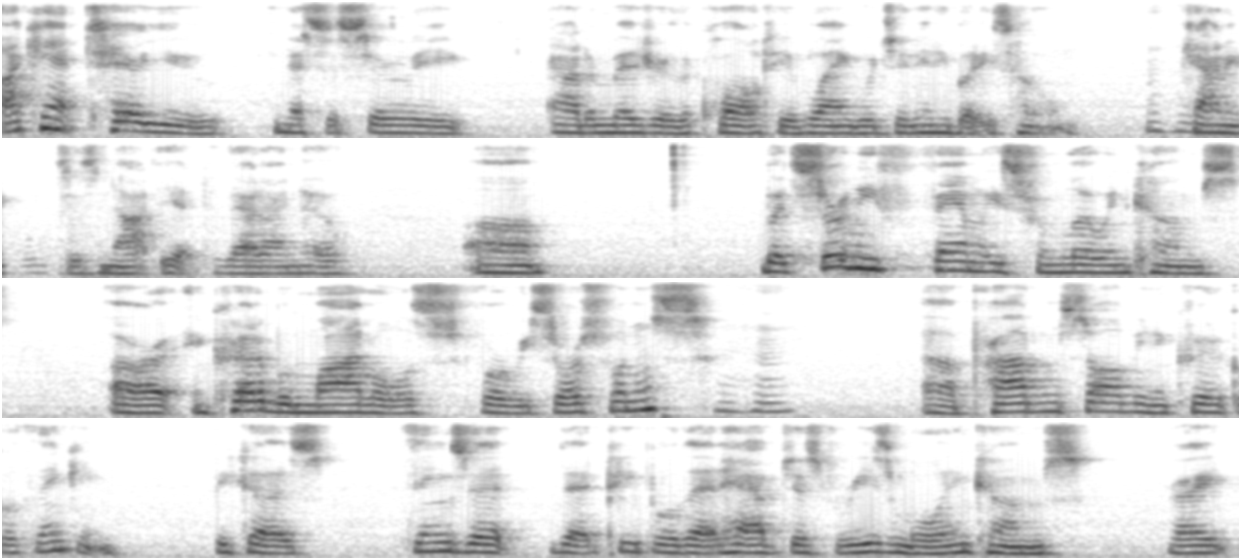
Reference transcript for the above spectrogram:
I can't tell you necessarily how to measure the quality of language in anybody's home. Mm-hmm. Counting words is not it, that I know. Um, but certainly, families from low incomes are incredible models for resourcefulness, Mm-hmm. uh, problem solving, and critical thinking because things that, that people that have just reasonable incomes, right,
